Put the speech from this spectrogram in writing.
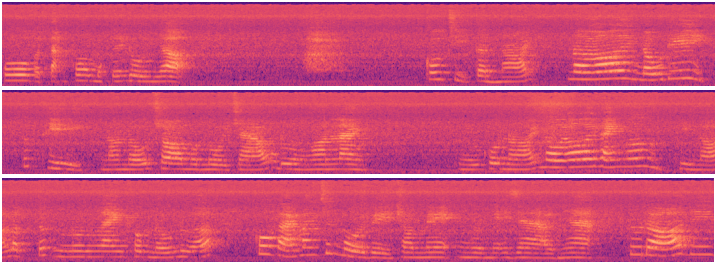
cô và tặng cô một cái đồ nhợ. Cô chỉ cần nói, Nồi ơi, nấu đi. Tức thì nó nấu cho một nồi cháo đường ngon lành. Nếu cô nói, nồi ơi, hãy ngưng. Thì nó lập tức ngưng ngay không nấu nữa. Cô gái mang chiếc nồi về cho mẹ, Người mẹ già ở nhà. Từ đó đi,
